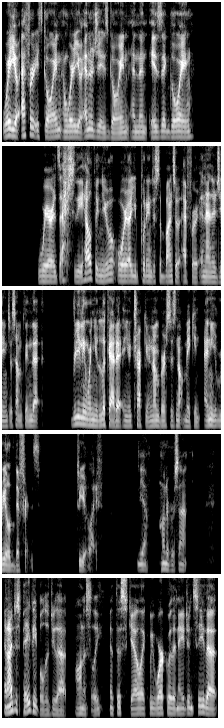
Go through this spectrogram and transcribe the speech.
where your effort is going and where your energy is going. And then is it going where it's actually helping you, or are you putting just a bunch of effort and energy into something that really, when you look at it and you track your numbers, is not making any real difference to your life? Yeah, 100%. And I just pay people to do that, honestly, at this scale. Like we work with an agency that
